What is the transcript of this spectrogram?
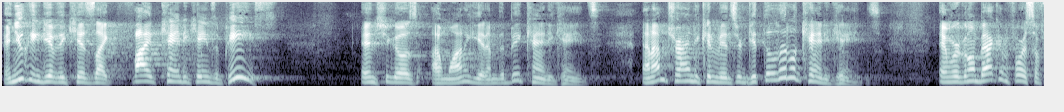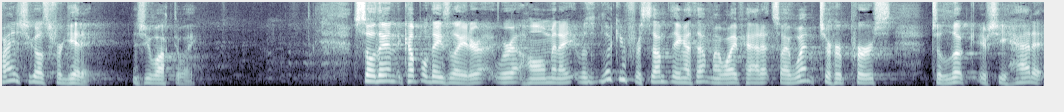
and you can give the kids like five candy canes apiece. And she goes, I want to get them the big candy canes. And I'm trying to convince her, get the little candy canes. And we're going back and forth. So finally she goes, forget it. And she walked away. So then a couple days later, we're at home and I was looking for something. I thought my wife had it. So I went to her purse to look if she had it.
